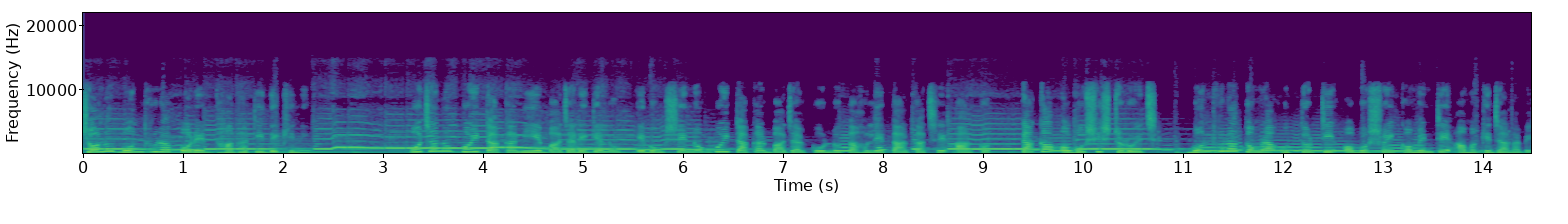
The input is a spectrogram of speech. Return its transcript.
চলো বন্ধুরা পরের ধাঁধাটি দেখে নিই। পঁচানব্বই টাকা নিয়ে বাজারে গেল এবং সে নব্বই টাকার বাজার করল তাহলে তার কাছে আর কত? টাকা অবশিষ্ট রয়েছে। বন্ধুরা, তোমরা উত্তরটি অবশ্যই কমেন্টে আমাকে জানাবে।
